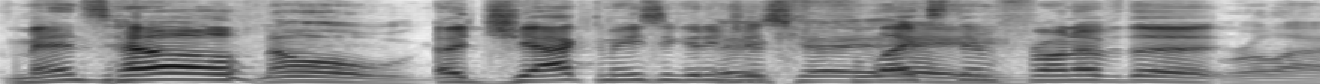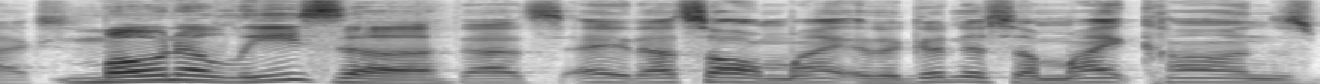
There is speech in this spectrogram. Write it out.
Men's Health? no? A jacked Mason Gooding just AKA. flexed in front of the Relax. Mona Lisa. That's hey, that's all Mike. The goodness of Mike Khan's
